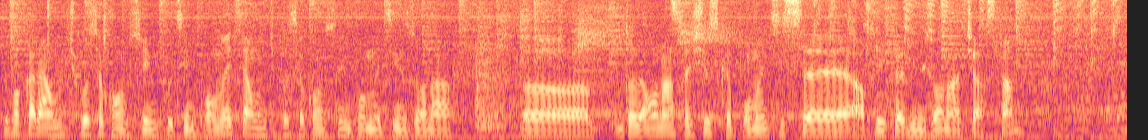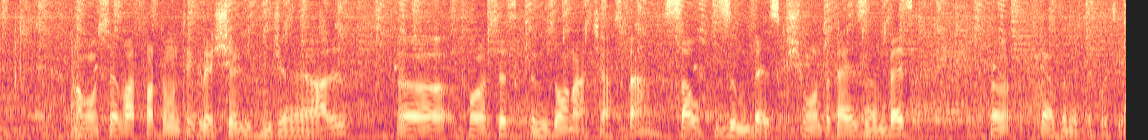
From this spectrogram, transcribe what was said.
după care am început să construim puțin pomeți, am început să construim pomeți în zona, uh, întotdeauna să știți că pomeții se aplică din zona aceasta. Am observat foarte multe greșeli în general, uh, folosesc în zona aceasta sau zâmbesc și în momentul în care zâmbesc, uh, chiar zâmbește puțin,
